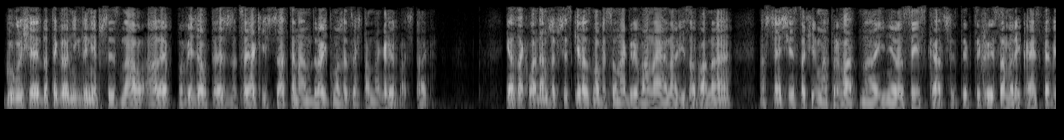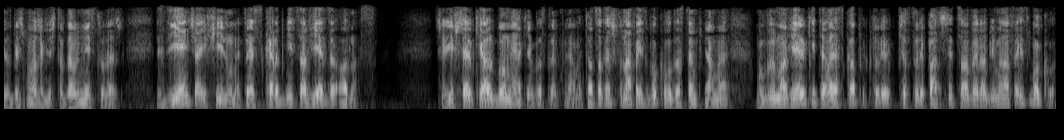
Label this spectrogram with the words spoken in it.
Google się do tego nigdy nie przyznał, ale powiedział też, że co jakiś czas ten Android może coś tam nagrywać, tak? Ja zakładam, że wszystkie rozmowy są nagrywane i analizowane. Na szczęście jest to firma prywatna i nie rosyjska, czy tylko jest amerykańska, więc być może gdzieś to w dobrym miejscu leży. Zdjęcia i filmy to jest skarbnica wiedzy o nas. Czyli wszelkie albumy, jakie udostępniamy. To, co też na Facebooku udostępniamy, Google ma wielki teleskop, który, przez który patrzy, co my robimy na Facebooku.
